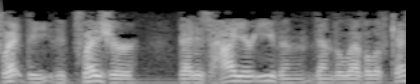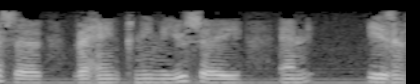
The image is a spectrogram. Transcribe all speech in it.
ple- the, the pleasure that is higher even than the level of Keser, Vehain Pnimiyuse, and is in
